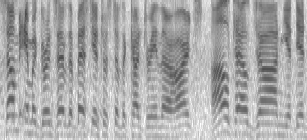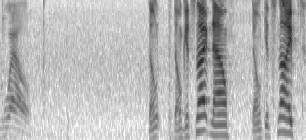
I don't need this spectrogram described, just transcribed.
Some immigrants have the best interest of the country in their hearts. I'll tell Jon you did well. Don't don't get sniped now. Don't get sniped.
